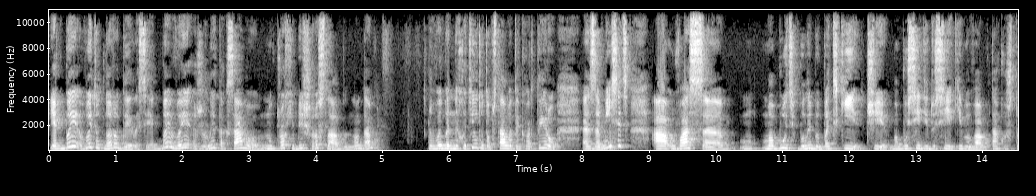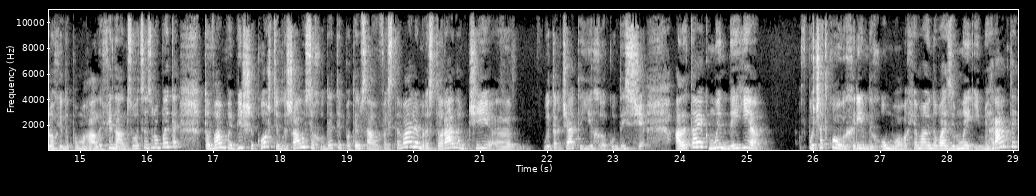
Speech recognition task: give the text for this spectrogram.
Якби ви тут народилися, якби ви жили так само, ну, трохи більш розслаблено, да? Ви би не хотіли тут обставити квартиру е, за місяць, а у вас, е, мабуть, були б батьки чи бабусі, дідусі, які би вам також трохи допомагали фінансово це зробити, то вам би більше коштів лишалося ходити по тим самим фестивалям, ресторанам чи е, витрачати їх кудись ще. Але так як ми не є в початкових рівних умовах, я маю на увазі ми іммігранти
